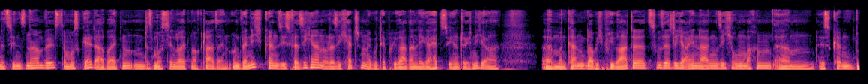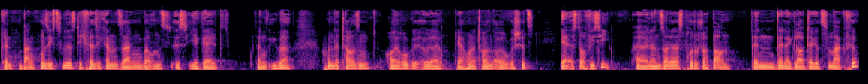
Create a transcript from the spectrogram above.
du Zinsen haben willst, dann muss Geld arbeiten und das muss den Leuten auch klar sein. Und wenn nicht, können sie es versichern oder sich hatchen. Na gut, der Privatanleger hätte sich natürlich nicht, aber man kann, glaube ich, private zusätzliche Einlagensicherungen machen. Ähm, es können, könnten Banken sich zusätzlich versichern und sagen, bei uns ist ihr Geld sagen über 100.000 Euro oder ja 100.000 Euro geschützt. Er ist doch VC. Äh, dann soll er das Produkt doch bauen. Wenn, wenn er glaubt, da gibt es einen Markt für.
